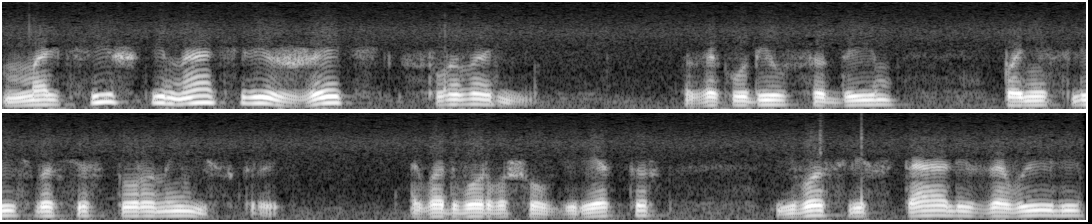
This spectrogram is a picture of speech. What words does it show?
Мальчишки начали сжечь словари. Заклубился дым, понеслись во все стороны искры. Во двор вошел директор, его свистали, завыли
